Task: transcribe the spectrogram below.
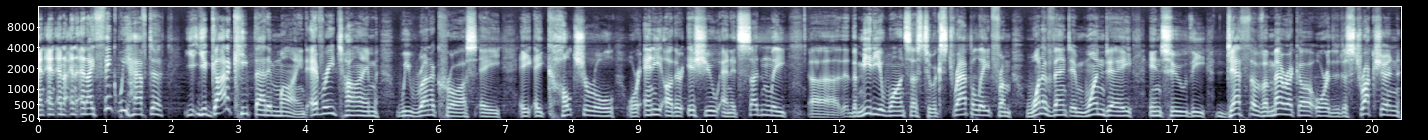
And and and, and, and i think we have to you, got to keep that in mind every time we run across a, a, a cultural or any other issue, and it's suddenly uh, the media wants us to extrapolate from one event in one day into the death of America or the destruction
